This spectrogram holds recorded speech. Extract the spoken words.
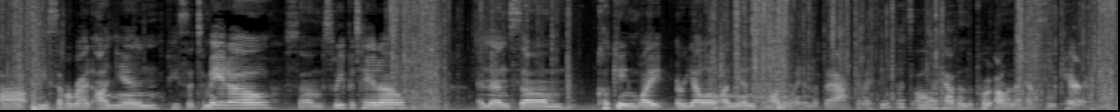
A uh, piece of a red onion, piece of tomato, some sweet potato, and then some cooking white or yellow onions all the way in the back. And I think that's all I have in the pro- oh, and I have some carrots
